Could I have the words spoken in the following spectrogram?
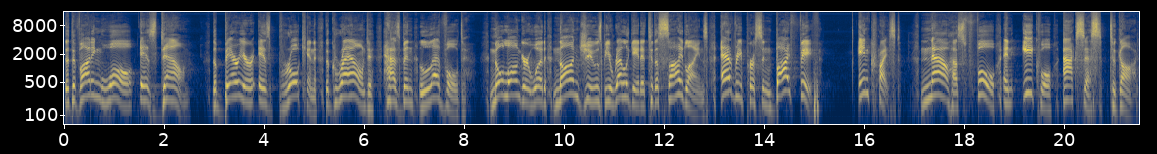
The dividing wall is down. The barrier is broken. The ground has been leveled. No longer would non Jews be relegated to the sidelines. Every person by faith in Christ now has full and equal access to God.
